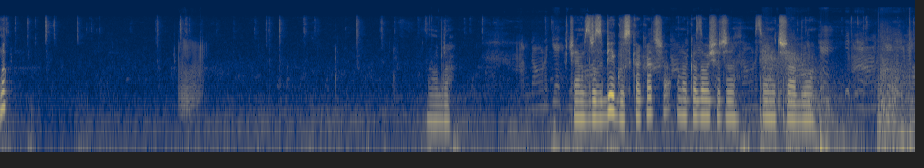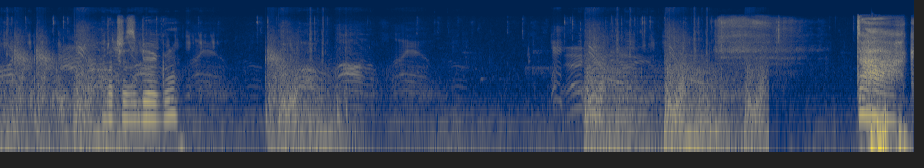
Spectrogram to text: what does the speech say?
No. Dobra. Chciałem z rozbiegu skakać, ale okazało się, że wcale nie trzeba było brać rozbiegu. Tak.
